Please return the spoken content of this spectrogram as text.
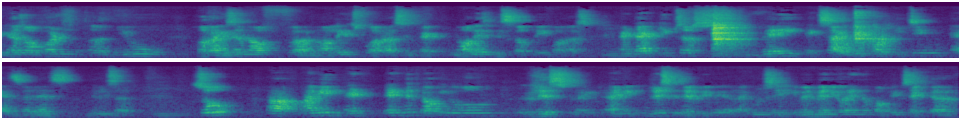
It has opened a new horizon of uh, knowledge for us, in fact, knowledge discovery for us, and that keeps us very excited for teaching as well as the research. So, uh, I mean, and, and then talking about risk, right? I mean, risk is everywhere, I would say. Even when you are in the public sector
